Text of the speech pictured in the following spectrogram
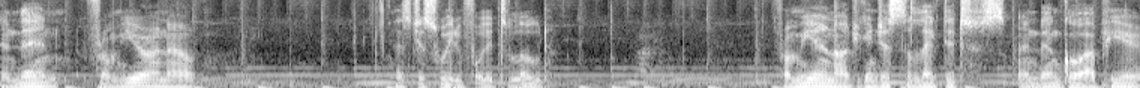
And then from here on out let's just wait for it to load. From here on out you can just select it and then go up here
